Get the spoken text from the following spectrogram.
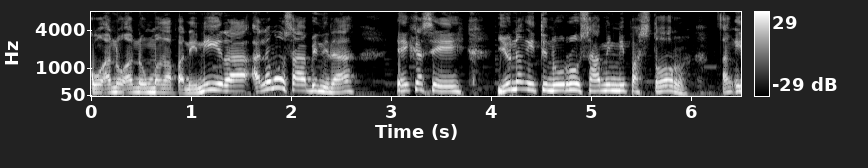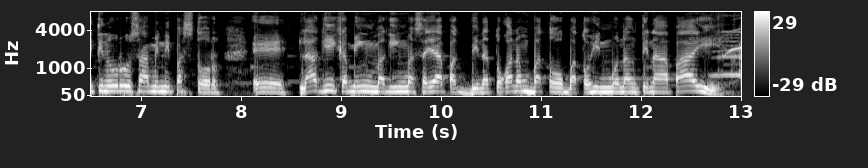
kung ano-anong mga paninira. Alam mo, sabi nila, eh kasi, yun ang itinuro sa amin ni Pastor. Ang itinuro sa amin ni Pastor, eh, lagi kaming maging masaya pag binato ka ng bato, batuhin mo ng tinapay.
